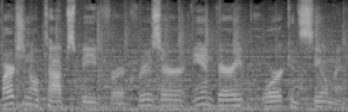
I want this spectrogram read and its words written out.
marginal top speed for a cruiser, and very poor concealment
